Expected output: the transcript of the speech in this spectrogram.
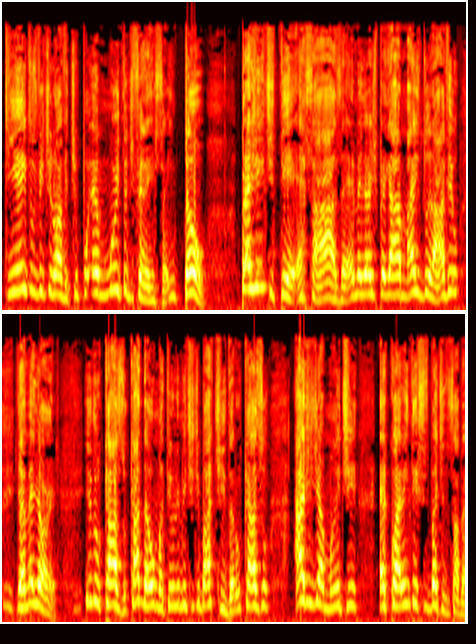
529. Tipo, é muita diferença. Então, pra gente ter essa asa, é melhor pegar a mais durável e a melhor. E no caso, cada uma tem um limite de batida. No caso, a de diamante é 46 batidas, sabe?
